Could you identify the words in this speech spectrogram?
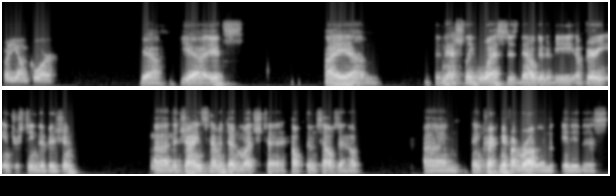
for the young core. Yeah, yeah, it's I um the National League West is now going to be a very interesting division. Uh, mm-hmm. Uh, the Giants haven't done much to help themselves out. Um, and correct me if I'm wrong on any of this.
